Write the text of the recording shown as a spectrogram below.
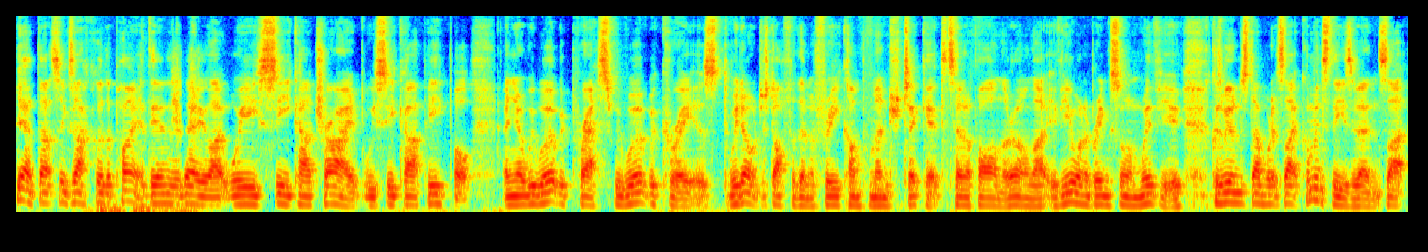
Yeah, that's exactly the point. At the end of the day, like we seek our tribe, we seek our people, and you know we work with press, we work with creators. We don't just offer them a free complimentary ticket to turn up all on their own. Like if you want to bring someone with you, because we understand what it's like coming to these events. Like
